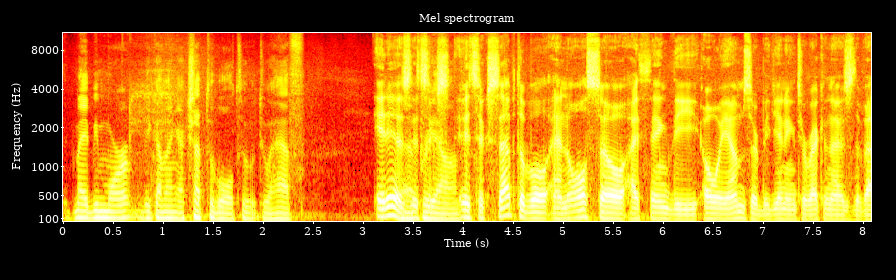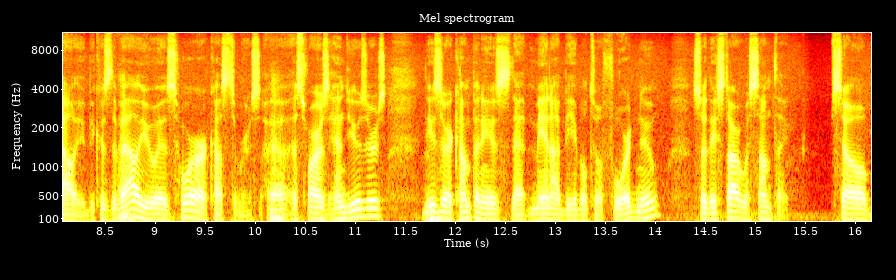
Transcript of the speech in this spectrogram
it may be more becoming acceptable to to have. It is. uh, it's ex- it's acceptable, and also I think the OEMs are beginning to recognize the value because the value is who are our customers. Uh, as far as end users, these Mm-hmm. are companies that may not be able to afford new, so they start with something. So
